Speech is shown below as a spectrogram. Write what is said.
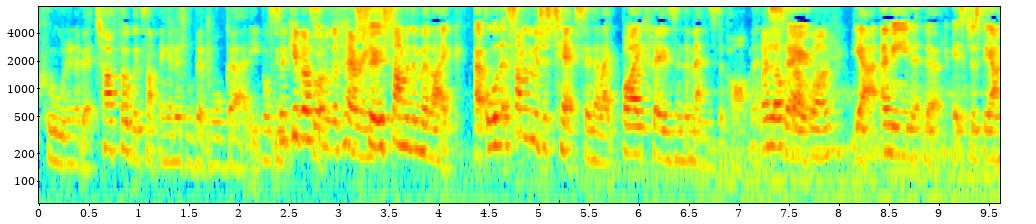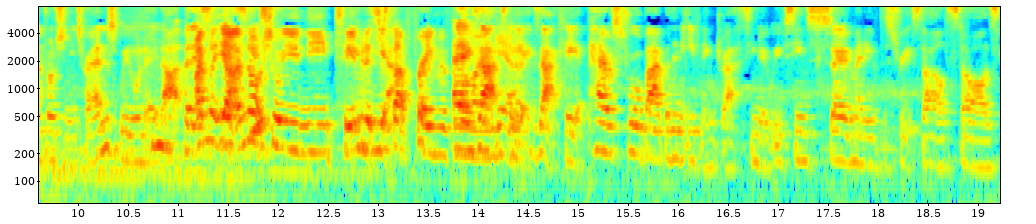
cool and a bit tougher with something a little bit more girly. But So give us got- some of the pairings. So some of them are like, uh, or some of them are just tips. So they're like buy clothes in the men's department. I love so, that one. Yeah, I mean, look, it's just the androgyny trend. We all know that. But it's, I'm not, yeah, I'm not sure you need to, but it's just that frame of mind. Exactly, yeah. exactly. A pair of straw bag with an evening dress. You know, we've seen so many of the street style stars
